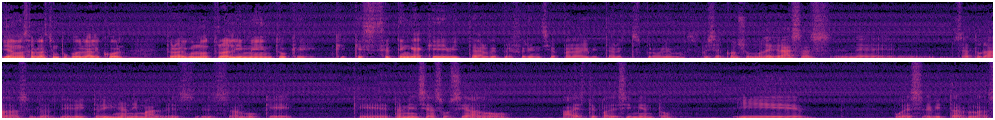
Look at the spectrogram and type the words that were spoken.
Ya nos hablaste un poco del alcohol, pero algún otro alimento que, que, que se tenga que evitar de preferencia para evitar estos problemas? Pues el consumo de grasas de- saturadas, de, de origen animal, es, es algo que, que también se ha asociado a este padecimiento y pues evitar las,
